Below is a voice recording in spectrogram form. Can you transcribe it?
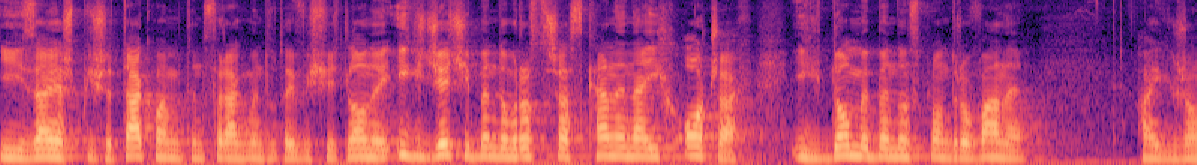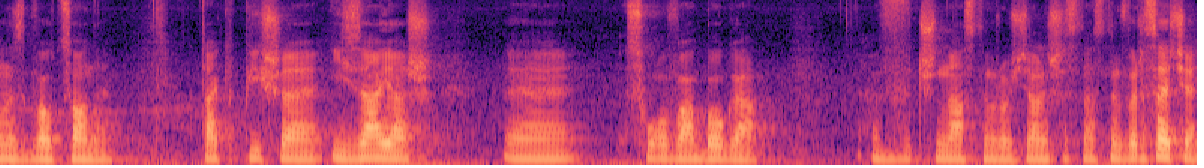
I Izajasz pisze tak, mamy ten fragment tutaj wyświetlony, ich dzieci będą roztrzaskane na ich oczach, ich domy będą splądrowane, a ich żony zgwałcone. Tak pisze Izajasz e, słowa Boga w 13 rozdziale, 16 wersecie.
